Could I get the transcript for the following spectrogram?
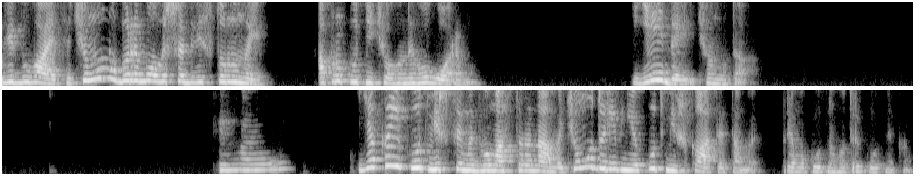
відбувається? Чому ми беремо лише дві сторони, а про кут нічого не говоримо? Є ідеї, чому так? Який кут між цими двома сторонами? Чому дорівнює кут між катетами прямокутного трикутника?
